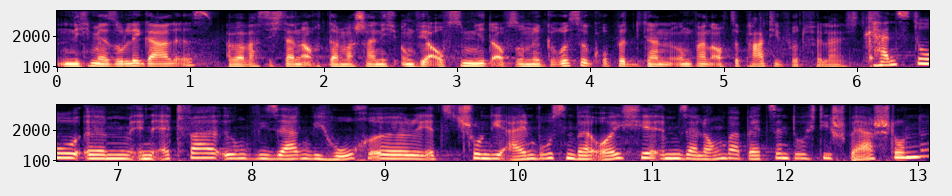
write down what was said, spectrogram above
nicht mehr so legal ist, aber was sich dann auch dann wahrscheinlich irgendwie aufsummiert auf so eine größere Gruppe, die dann irgendwann auch zur Party wird vielleicht. Kannst du ähm, in etwa irgendwie sagen, wie hoch äh, jetzt schon die Einbußen bei euch hier im Salon Babette sind durch die Sperrstunde?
